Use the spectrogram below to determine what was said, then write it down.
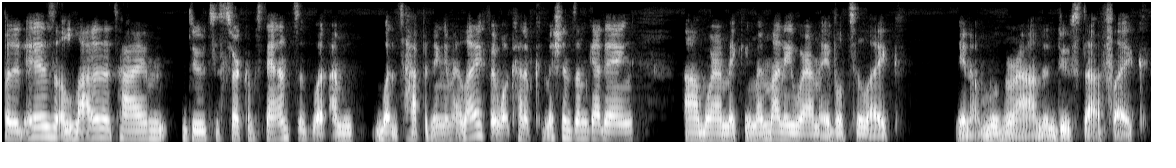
But it is a lot of the time due to circumstance of what I'm, what's happening in my life and what kind of commissions I'm getting, um, where I'm making my money, where I'm able to like, you know, move around and do stuff. Like,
